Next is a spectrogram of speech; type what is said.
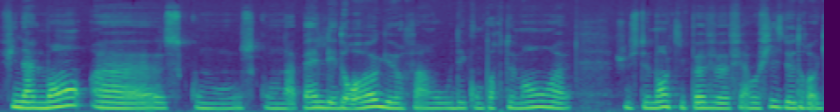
finalement euh, ce qu'on appelle les drogues, enfin, ou des comportements euh, justement qui peuvent faire office de drogue.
